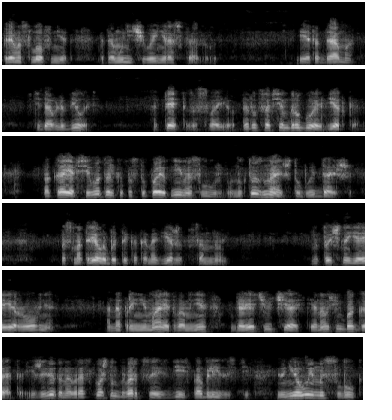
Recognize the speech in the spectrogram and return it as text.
Прямо слов нет, потому ничего и не рассказываю. И эта дама в тебя влюбилась? Опять-то за свое. Да тут совсем другое, детка. Пока я всего только поступаю к ней на службу. Ну кто знает, что будет дальше. Посмотрела бы ты, как она держится со мной. Ну точно я ей ровня. Она принимает во мне горячее участие, она очень богата, и живет она в роскошном дворце, здесь, поблизости, и у нее уймы слуг,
